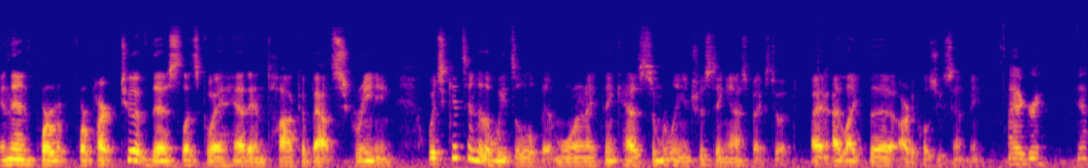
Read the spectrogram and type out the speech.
And then for, for part two of this, let's go ahead and talk about screening, which gets into the weeds a little bit more and I think has some really interesting aspects to it. I, I like the articles you sent me. I agree, yeah.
